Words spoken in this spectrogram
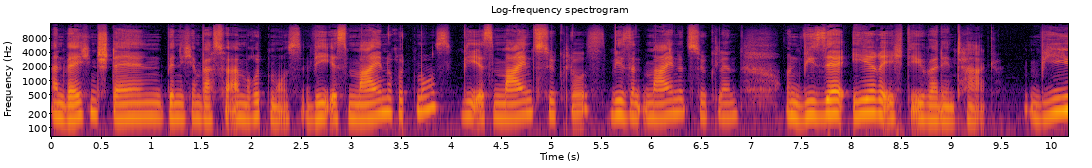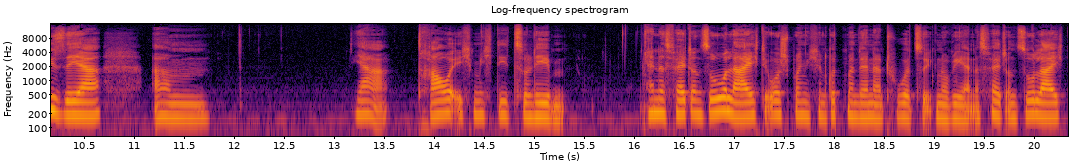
an welchen Stellen bin ich in was für einem Rhythmus. Wie ist mein Rhythmus? Wie ist mein Zyklus? Wie sind meine Zyklen? Und wie sehr ehre ich die über den Tag? Wie sehr, ähm, ja, traue ich mich, die zu leben? Denn es fällt uns so leicht, die ursprünglichen Rhythmen der Natur zu ignorieren. Es fällt uns so leicht,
